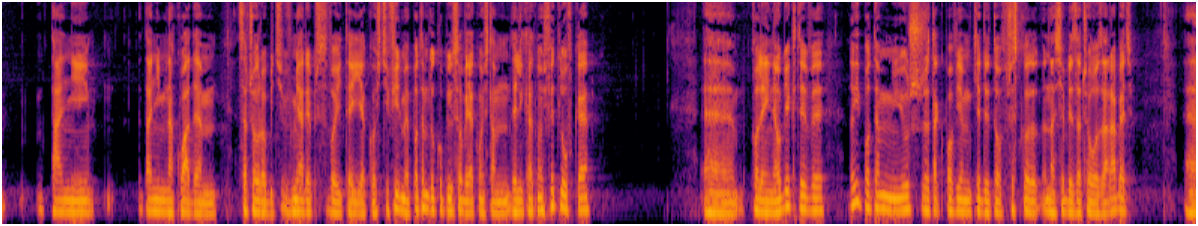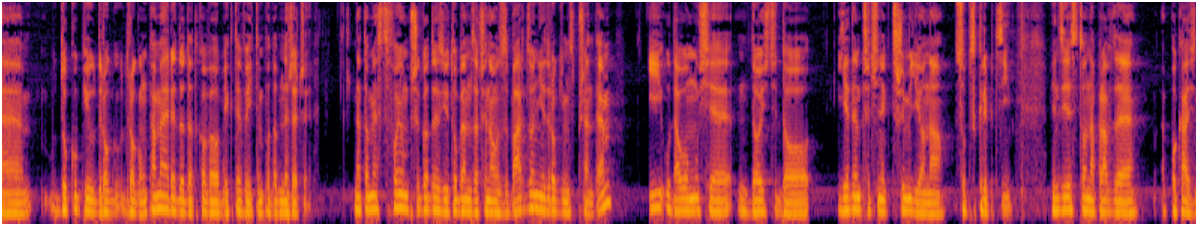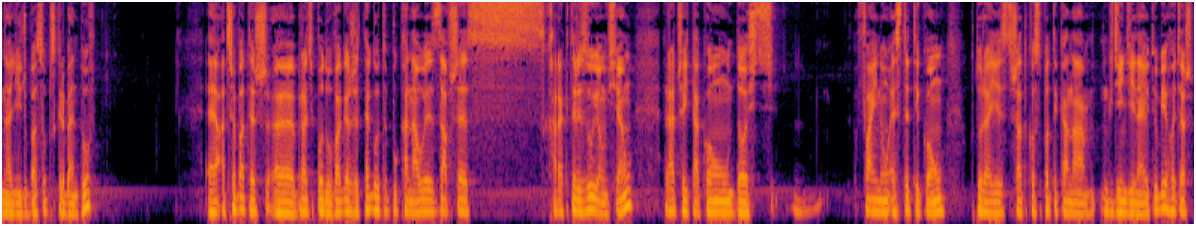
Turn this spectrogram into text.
tani, tanim nakładem zaczął robić w miarę przyzwoitej jakości filmy. Potem dokupił sobie jakąś tam delikatną świetlówkę, e, kolejne obiektywy, no i potem już, że tak powiem, kiedy to wszystko na siebie zaczęło zarabiać, e, dokupił drog drogą kamerę, dodatkowe obiektywy i tym podobne rzeczy. Natomiast swoją przygodę z YouTube'em zaczynał z bardzo niedrogim sprzętem i udało mu się dojść do 1,3 miliona subskrypcji. Więc jest to naprawdę pokaźna liczba subskrybentów. E, a trzeba też e, brać pod uwagę, że tego typu kanały zawsze charakteryzują się raczej taką dość fajną estetyką, która jest rzadko spotykana gdzie indziej na YouTubie, chociaż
